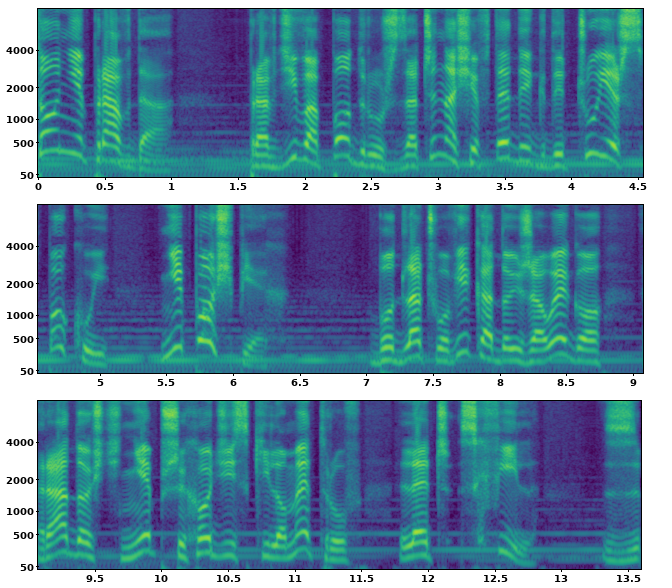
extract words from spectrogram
To nieprawda. Prawdziwa podróż zaczyna się wtedy, gdy czujesz spokój, nie pośpiech. Bo dla człowieka dojrzałego radość nie przychodzi z kilometrów, lecz z chwil. Z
